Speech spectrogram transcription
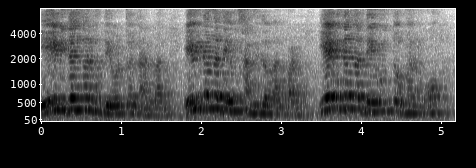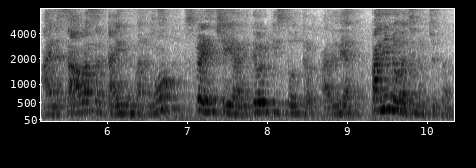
ఏ విధంగా నువ్వు దేవుడితో నడవాలి? ఏ విధంగా దేవుని సన్నిధిలో కనపడాలి? ఏ విధంగా దేవునితో మనము ఆయన సావాస టైం మనము స్పెండ్ చేయాలి? దేవుడికి స్తోత్రం. అదే పన్నెండవ వచనం చూద్దాం.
